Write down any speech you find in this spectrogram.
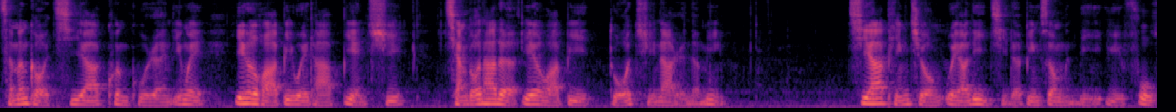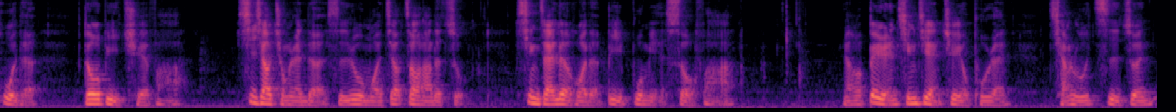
城门口欺压困苦人，因为耶和华必为他变屈，抢夺他的，耶和华必夺取那人的命。欺压贫穷为要利己的，并送礼与富户的，都必缺乏。戏笑穷人的是辱没造他的主，幸灾乐祸的必不免受罚。然后被人轻贱却有仆人。强如自尊，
